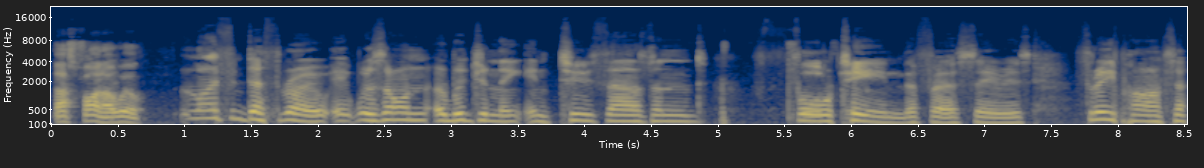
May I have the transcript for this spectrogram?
that's fine. I will. Life and Death Row. It was on originally in 2014, the first series, three-parter.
